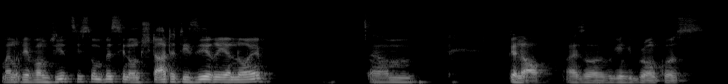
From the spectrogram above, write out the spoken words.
Man revanchiert sich so ein bisschen und startet die Serie neu. Ähm, genau, also gegen die Broncos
